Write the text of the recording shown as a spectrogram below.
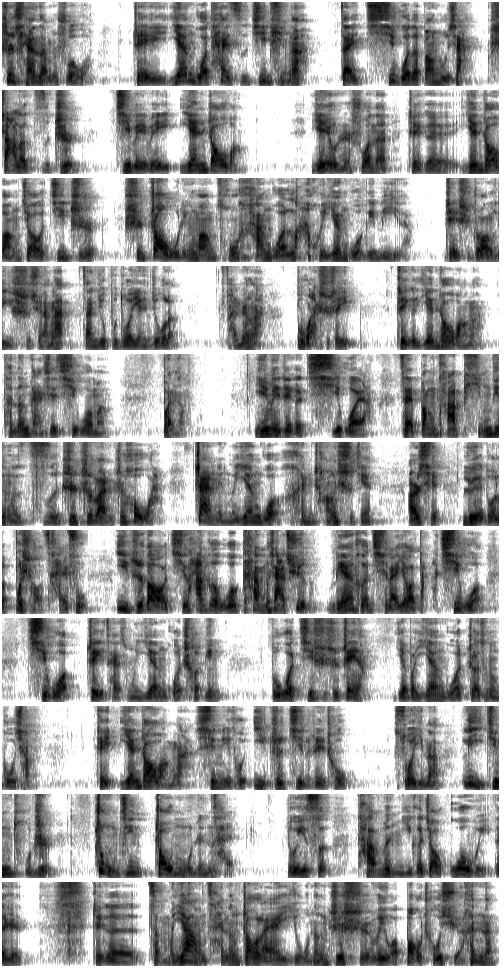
之前咱们说过，这燕国太子姬平啊，在齐国的帮助下杀了子之，继位为燕昭王。也有人说呢，这个燕昭王叫姬直，是赵武灵王从韩国拉回燕国给立的。这是桩历史悬案，咱就不多研究了。反正啊，不管是谁，这个燕昭王啊，他能感谢齐国吗？不能，因为这个齐国呀，在帮他平定了子之之乱之后啊，占领了燕国很长时间。而且掠夺了不少财富，一直到其他各国看不下去了，联合起来要打齐国，齐国这才从燕国撤兵。不过即使是这样，也把燕国折腾得够呛。这燕昭王啊，心里头一直记着这仇，所以呢，励精图治，重金招募人才。有一次，他问一个叫郭伟的人：“这个怎么样才能招来有能之士为我报仇雪恨呢？”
